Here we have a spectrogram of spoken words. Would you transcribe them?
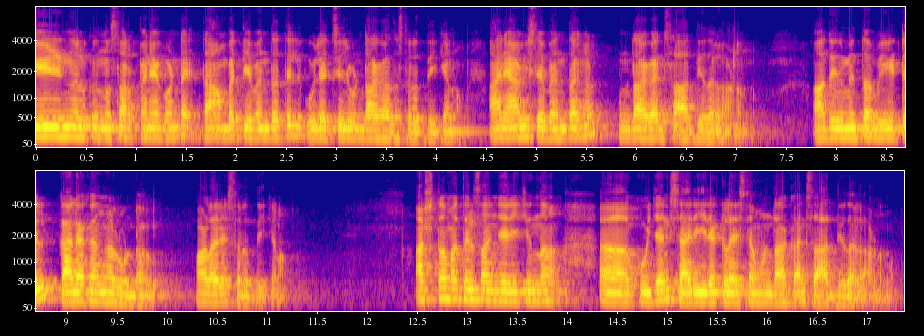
ഏഴിൽ നിൽക്കുന്ന സർപ്പനെ കൊണ്ട് ദാമ്പത്യ ബന്ധത്തിൽ ഉലച്ചിൽ ഉണ്ടാകാതെ ശ്രദ്ധിക്കണം. അനാവശ്യ ബന്ധങ്ങൾ ഉണ്ടാകാൻ സാധ്യത കാണുന്നു. അതിനിമിത്തം വീട്ടിൽ കലഹങ്ങൾ ഉണ്ടാകും. വളരെ ശ്രദ്ധിക്കണം. അഷ്ടമത്തിൽ സഞ്ചരിക്കുന്ന കുജൻ ശരീരക്ലേശം ഉണ്ടാക്കാൻ സാധ്യത കാണുന്നു.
